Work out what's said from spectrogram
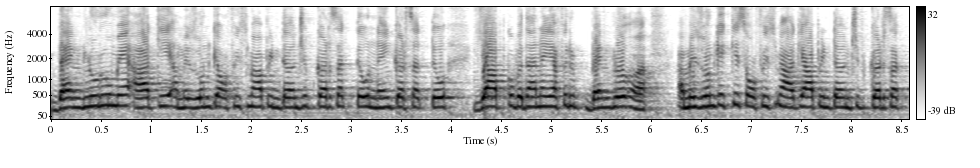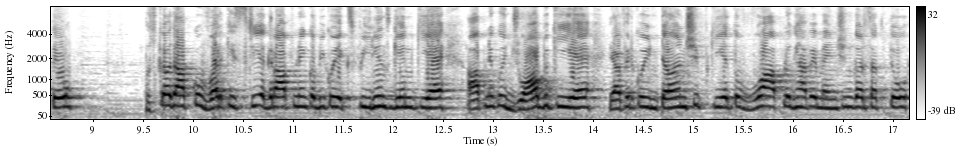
बेंगलुरु में आके अमेजोन के ऑफ़िस में आप इंटर्नशिप कर सकते हो, नहीं कर सकते हो, या आपको बताना या फिर बेंगलोर अमेजोन के किस ऑफ़िस में आके आप इंटर्नशिप कर सकते हो। उसके बाद आपको वर्क हिस्ट्री अगर आपने कभी कोई एक्सपीरियंस गेन किया है, आपने कोई जॉब की है, या फिर कोई इंटर्नशिप की है तो वो आप लोग यहाँ पे मेंशन कर सकते हो।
